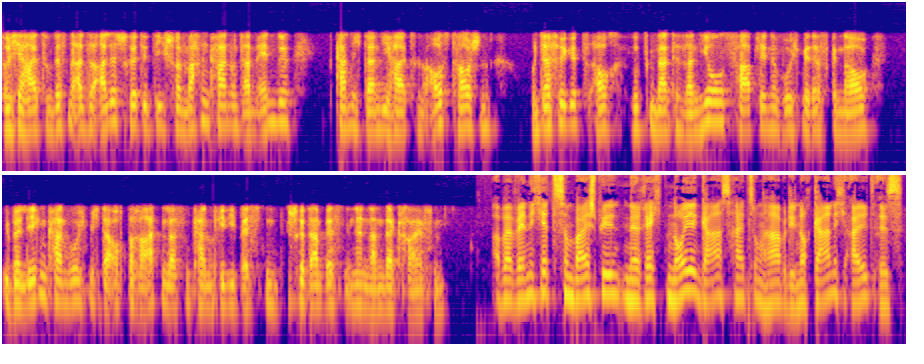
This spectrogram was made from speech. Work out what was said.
solche Heizungen. Das sind also alle Schritte, die ich schon machen kann und am Ende kann ich dann die Heizung austauschen. Und dafür gibt es auch sogenannte Sanierungsfahrpläne, wo ich mir das genau überlegen kann, wo ich mich da auch beraten lassen kann, wie die besten Schritte am besten ineinander greifen. Aber wenn ich jetzt zum Beispiel eine recht neue Gasheizung habe, die noch gar nicht alt ist,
